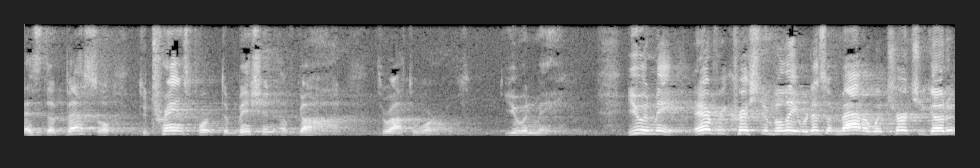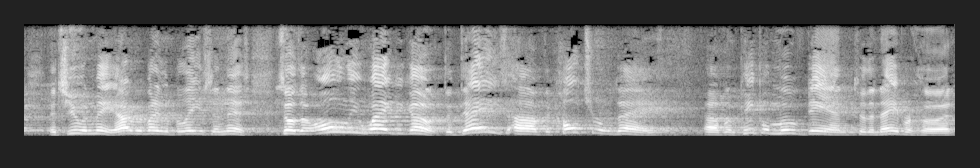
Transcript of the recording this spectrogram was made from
as the vessel to transport the mission of God throughout the world? You and me. You and me. Every Christian believer. Doesn't matter what church you go to, it's you and me. Everybody that believes in this. So the only way to go, the days of the cultural days, uh, when people moved in to the neighborhood,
